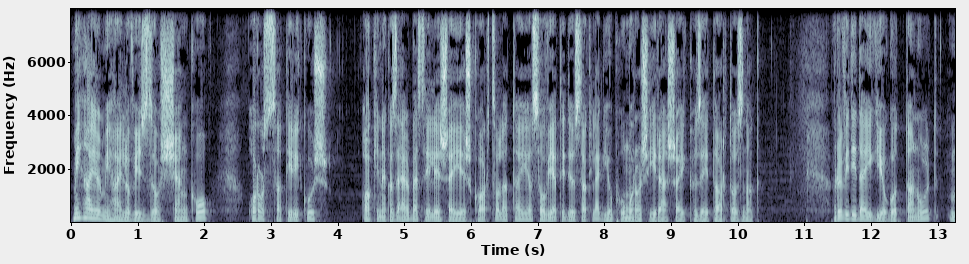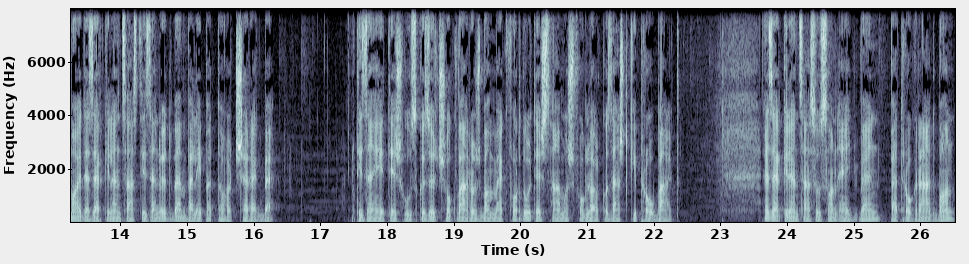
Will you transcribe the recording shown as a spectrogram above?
Mihail Mihailovics Zossenko, orosz szatirikus, akinek az elbeszélései és karcolatai a szovjet időszak legjobb humoros írásai közé tartoznak. Rövid ideig jogot tanult, majd 1915-ben belépett a hadseregbe. 17 és 20 között sok városban megfordult és számos foglalkozást kipróbált. 1921-ben Petrográdban,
